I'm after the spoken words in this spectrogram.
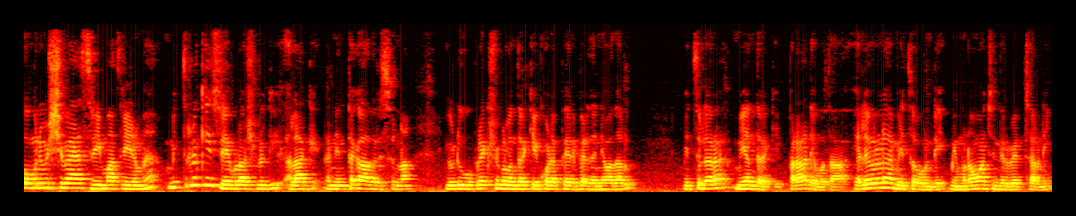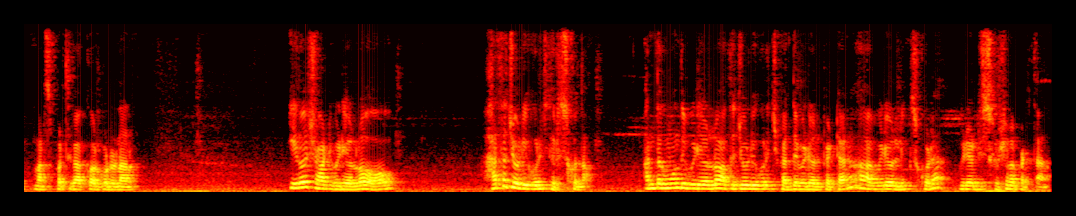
ఓం నిమి శివాయ శ్రీమాత్రి నమ. మిత్రులకి శ్రేభిలాషులకి అలాగే నన్ను ఇంతగా ఆదరిస్తున్న యూట్యూబ్ ప్రేక్షకులందరికీ కూడా పేరు పేరు ధన్యవాదాలు. మిత్రులరా మీ అందరికీ పరాదేవత ఎలవెల్లా మీతో ఉండి మీ మనోవాంఛ నెరవేర్చాలని మనస్ఫూర్తిగా కోరుకుంటున్నాను. ఈరోజు షార్ట్ వీడియోలో హతజోడి గురించి తెలుసుకుందాం. అంతకుముందు వీడియోలో హతజోడి గురించి పెద్ద వీడియోలు పెట్టాను. ఆ వీడియో లింక్స్ కూడా వీడియో డిస్క్రిప్షన్లో పెడతాను.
